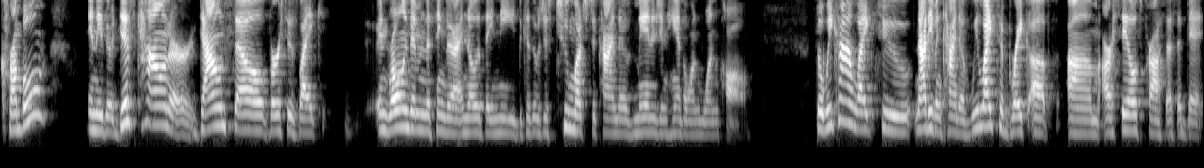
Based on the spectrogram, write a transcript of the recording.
crumble in either discount or downsell versus like enrolling them in the thing that I know that they need because it was just too much to kind of manage and handle on one call. So we kind of like to, not even kind of, we like to break up um, our sales process a bit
